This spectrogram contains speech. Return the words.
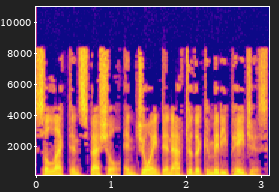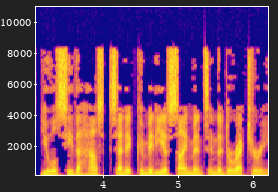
select and special and joint and after the committee pages, you will see the House, Senate committee assignments in the directory.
